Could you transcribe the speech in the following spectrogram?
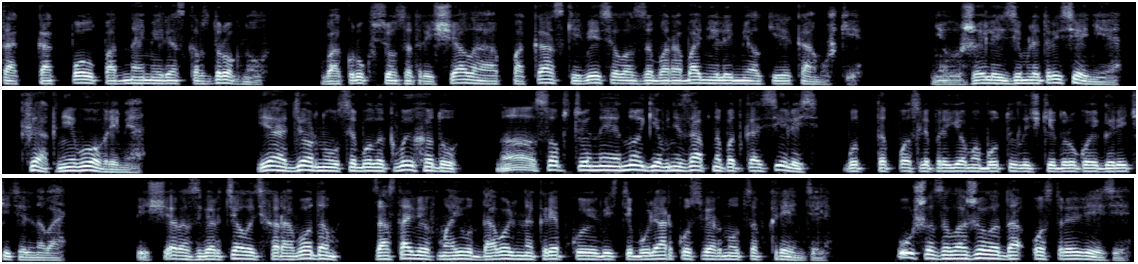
так как пол под нами резко вздрогнул. Вокруг все затрещало, а по каске весело забарабанили мелкие камушки. Неужели землетрясение? Как не вовремя? Я дернулся было к выходу, но собственные ноги внезапно подкосились, будто после приема бутылочки другой горячительного. Пещера завертелась хороводом, заставив мою довольно крепкую вестибулярку свернуться в крентель. Уши заложило до острой рези,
